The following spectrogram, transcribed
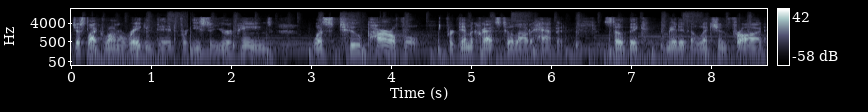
just like Ronald Reagan did for Eastern Europeans, was too powerful for Democrats to allow to happen. So they committed election fraud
